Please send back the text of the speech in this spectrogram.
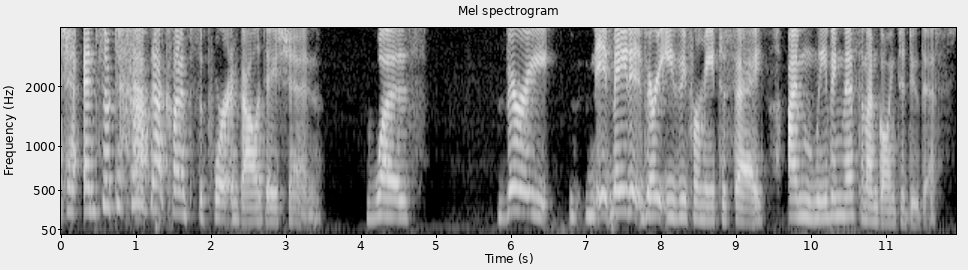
to, and so to have that kind of support and validation was very, it made it very easy for me to say, I'm leaving this and I'm going to do this.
